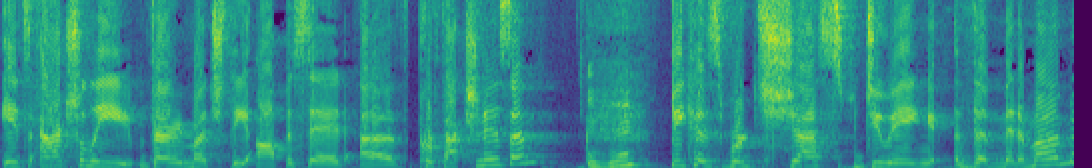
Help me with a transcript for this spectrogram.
it's actually very much the opposite of perfectionism Mm-hmm. Because we're just doing the minimum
